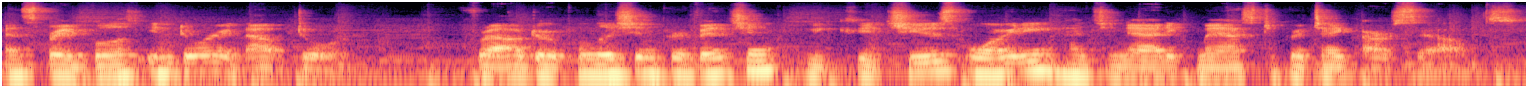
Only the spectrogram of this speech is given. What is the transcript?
and spread both indoor and outdoor. For outdoor pollution prevention, we could choose wearing a genetic mask to protect ourselves.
